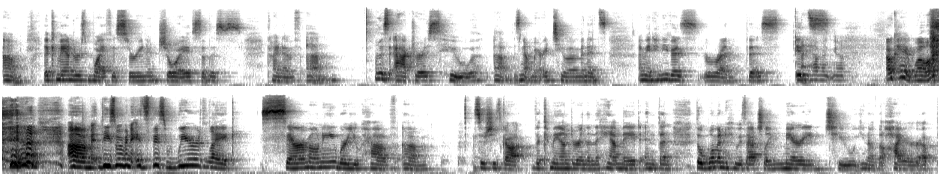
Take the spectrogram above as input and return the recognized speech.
um, the commander's wife is Serena Joy. So this kind of um, this actress who um, is now married to him, and it's. I mean, have you guys read this? It's, I haven't yet. Okay, well, um, these women, it's this weird like ceremony where you have, um, so she's got the commander and then the handmaid, and then the woman who is actually married to, you know, the higher up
